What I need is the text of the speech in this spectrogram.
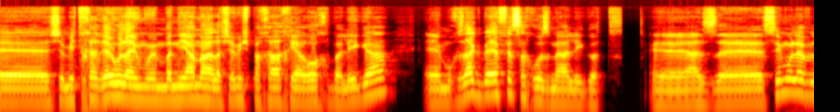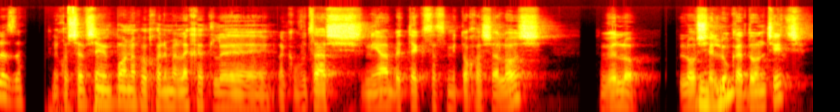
שמתחרה אולי עם ומבניאמה על השם משפחה הכי ארוך בליגה, מוחזק ב-0% מהליגות. אז שימו לב לזה. אני חושב שמפה אנחנו יכולים ללכת לקבוצה השנייה בטקסס מתוך השלוש, ולא, לא של לוקה דונצ'יץ', אה,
